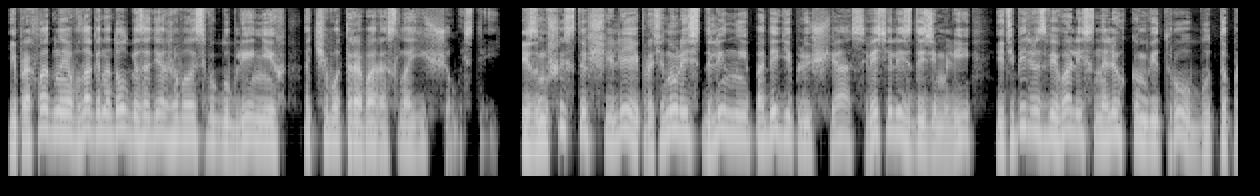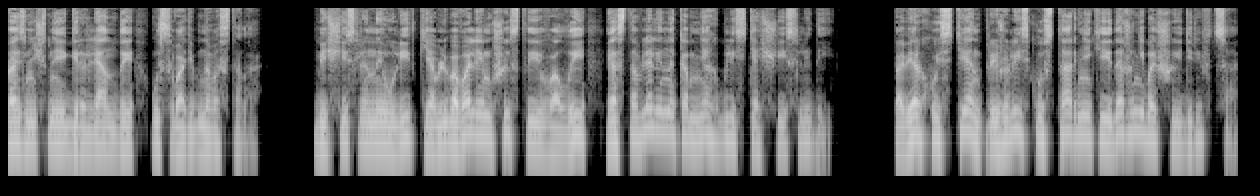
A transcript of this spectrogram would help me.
и прохладная влага надолго задерживалась в углублениях, отчего трава росла еще быстрее. Из мшистых щелей протянулись длинные побеги плюща, свесились до земли и теперь развивались на легком ветру, будто праздничные гирлянды у свадебного стола. Бесчисленные улитки облюбовали мшистые валы и оставляли на камнях блестящие следы. Поверху стен прижились кустарники и даже небольшие деревца.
